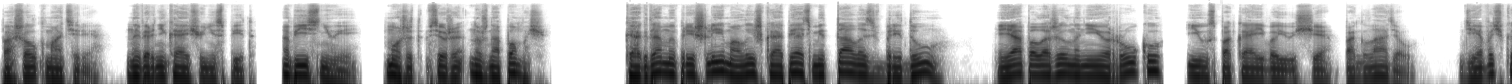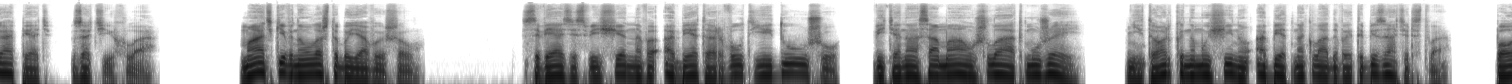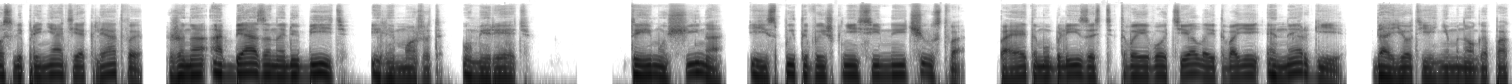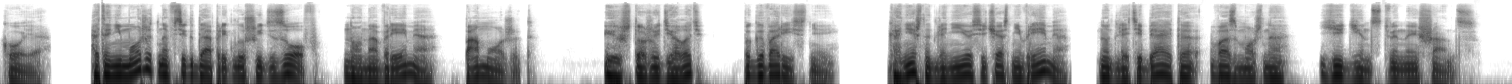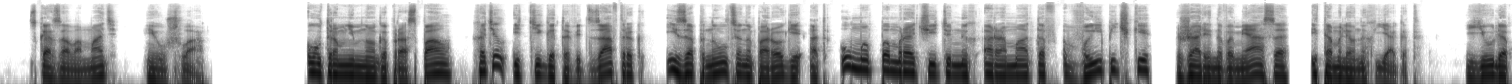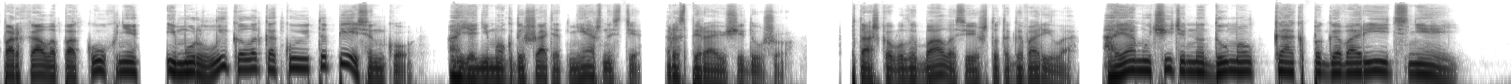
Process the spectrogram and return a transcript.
Пошел к матери. Наверняка еще не спит. Объясню ей. Может, все же нужна помощь? Когда мы пришли, малышка опять металась в бреду. Я положил на нее руку и успокаивающе погладил. Девочка опять затихла. Мать кивнула, чтобы я вышел. Связи священного обета рвут ей душу, ведь она сама ушла от мужей. Не только на мужчину обет накладывает обязательства. После принятия клятвы жена обязана любить или может умереть. Ты мужчина и испытываешь к ней сильные чувства, поэтому близость твоего тела и твоей энергии дает ей немного покоя. Это не может навсегда приглушить зов, но на время поможет. И что же делать? Поговори с ней. Конечно, для нее сейчас не время, но для тебя это, возможно, единственный шанс», — сказала мать и ушла. Утром немного проспал, хотел идти готовить завтрак и запнулся на пороге от умопомрачительных ароматов выпечки, жареного мяса и томленых ягод. Юля порхала по кухне и мурлыкала какую-то песенку, а я не мог дышать от нежности, распирающей душу. Пташка улыбалась и что-то говорила, а я мучительно думал, как поговорить с ней.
